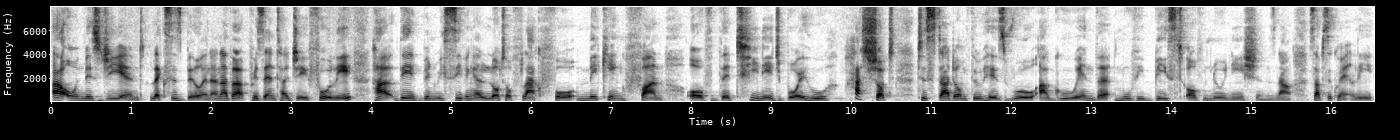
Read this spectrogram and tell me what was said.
our own Miss G and Lexis Bill and another presenter, Jay Foley, how they've been receiving a lot of flack for making fun of the teenage boy who has shot to stardom through his role Agu in the movie Beast of No Nations. Now, subsequently,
